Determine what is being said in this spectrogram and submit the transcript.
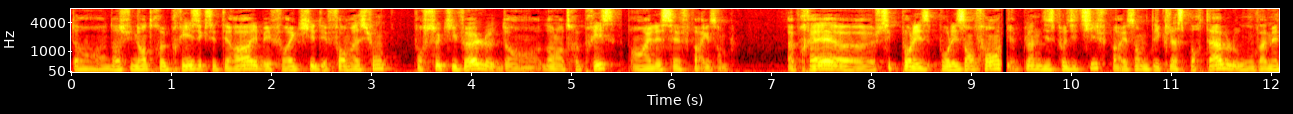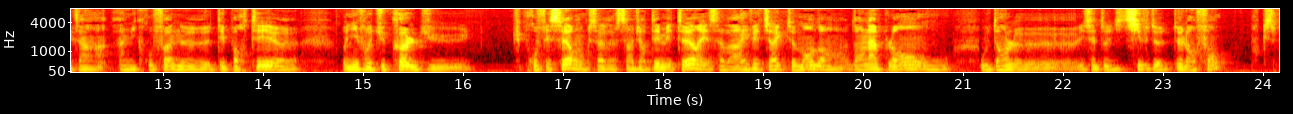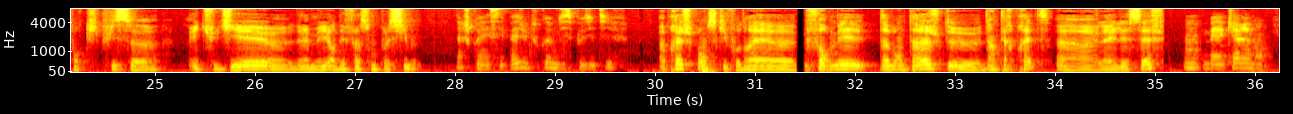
dans, une entreprise, etc., et eh bien, il faudrait qu'il y ait des formations pour ceux qui veulent dans, dans l'entreprise, en LSF par exemple. Après, euh, je sais que pour les, pour les enfants, il y a plein de dispositifs, par exemple des classes portables où on va mettre un, un microphone euh, déporté au niveau du col du, du, professeur, donc ça va servir d'émetteur et ça va arriver directement dans, dans l'implant ou, ou, dans le, les aides auditives de, de l'enfant pour qu'il puisse étudier de la meilleure des façons possibles. Ah, je connaissais pas du tout comme dispositif. Après, je pense qu'il faudrait former davantage d'interprètes à la LSF. Mmh, ben, carrément.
